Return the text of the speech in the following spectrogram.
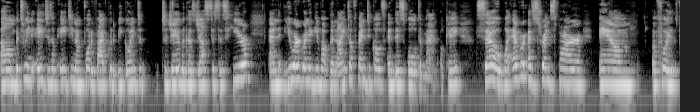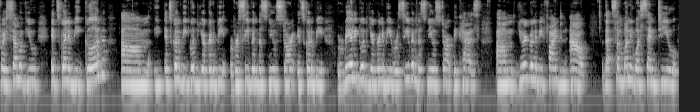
um, between the ages of 18 and 45 could be going to, to jail because justice is here and you are going to give up the Knight of Pentacles and this older man, okay? So whatever has transpired um, for for some of you it's going to be good. Um it's going to be good. You're going to be receiving this new start. It's going to be really good. You're going to be receiving this new start because um you're going to be finding out that some money was sent to you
